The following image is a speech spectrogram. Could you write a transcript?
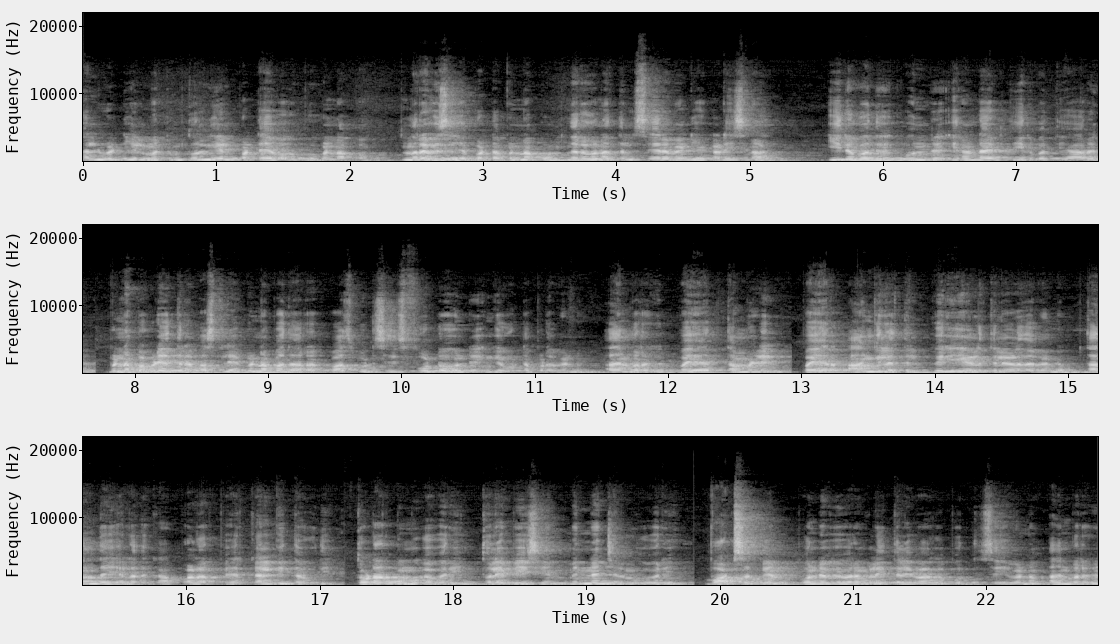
கல்வெட்டியல் மற்றும் தொல்லியல் பட்டய வகுப்பு விண்ணப்பம். நிறைவு செய்யப்பட்ட விண்ணப்பம் நிறுவனத்தில் சேர வேண்டிய கடைசி நாள் இருபது ஒன்று இரண்டாயிரத்தி இருபத்தி ஆறு. விண்ணப்ப விடயத்துல ஃபர்ஸ்ட்லேயே விண்ணப்பதாரர் பாஸ்போர்ட் சைஸ் போட்டோ ஒன்று இங்கே ஒட்டப்பட வேண்டும். அதன் பிறகு பெயர் தமிழில் பெயர் ஆங்கிலத்தில் பெரிய எழுத்தில் எழுத வேண்டும். தந்தை அல்லது காப்பாளர் பெயர் கல்வி தகுதி தொடர்பு முகவரி தொலைபேசி எண் மின்னஞ்சல் முகவரி வாட்ஸ்அப் எண் போன்ற விவரங்களை தெளிவாக பூர்த்தி செய்ய வேண்டும். அதன் பிறகு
